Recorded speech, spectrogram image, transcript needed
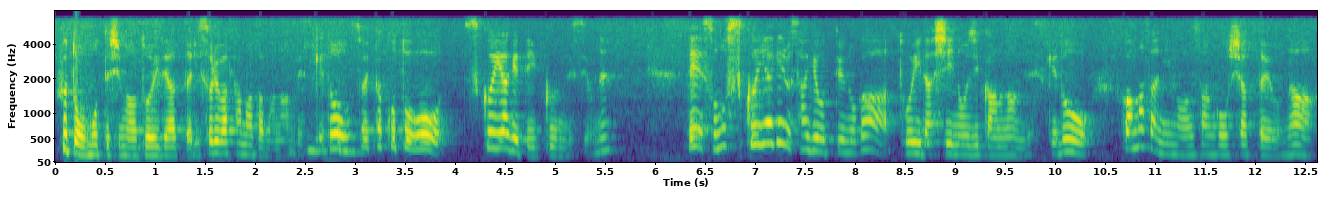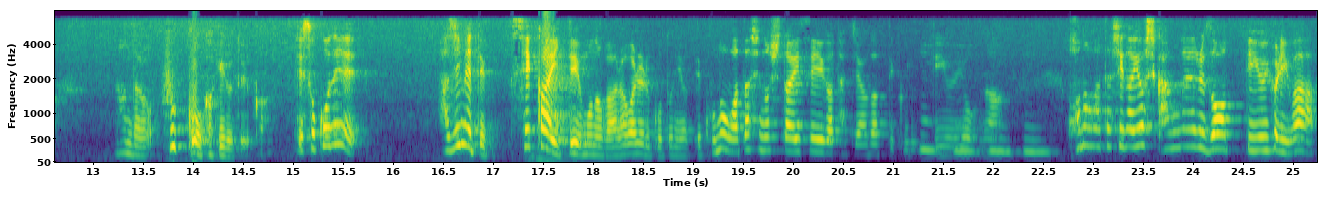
ふと思ってしまう問いであったりそれは様々なんですけど、うん。そういったことをすくい上げていくんですよね。でそのすくい上げる作業っていうのが問い出しの時間なんですけどそこはまさに今和田さんがおっしゃったようななんだろうフックをかけるというか。でそこで初めて世界っていうものが現れることによってこの私の主体性が立ち上がってくるっていうような、この私がよし考えるぞっていうよりは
